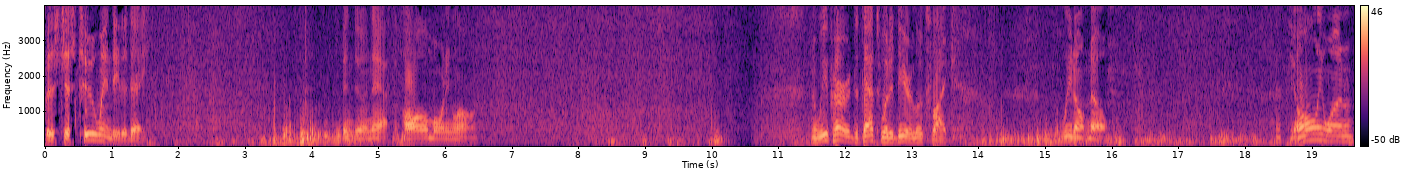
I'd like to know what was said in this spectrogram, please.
But it's just too windy today. Been doing that all morning long. And we've heard that that's what a deer looks like. But we don't know. That's the only one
